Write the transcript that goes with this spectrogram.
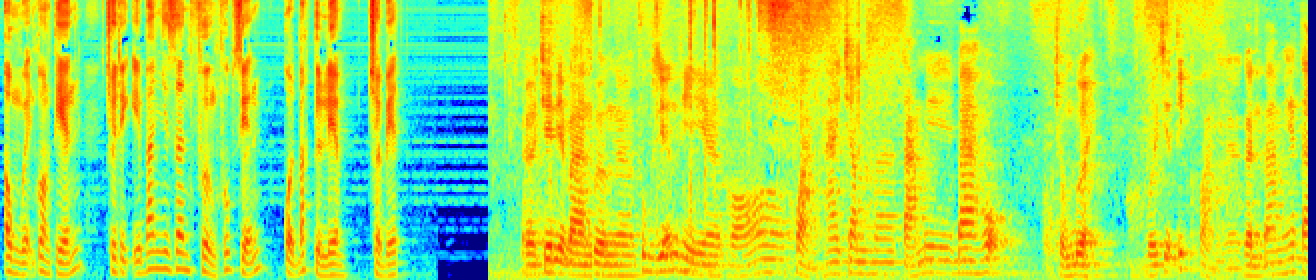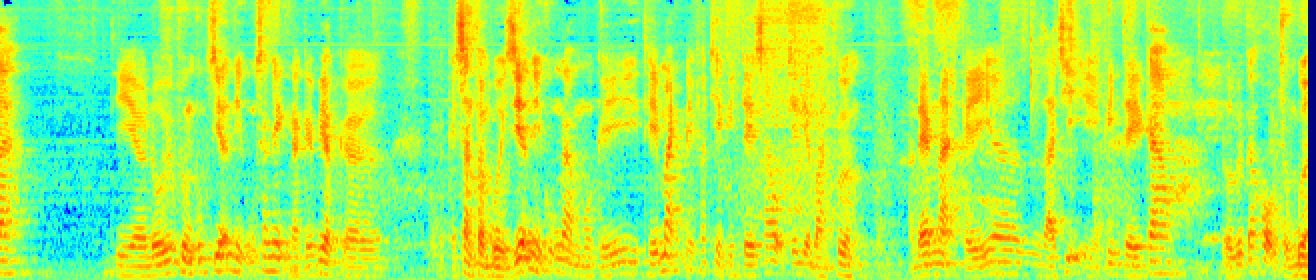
Ông Nguyễn Quang Tiến, Chủ tịch Ủy ban nhân dân phường Phúc Diễn, quận Bắc Từ Liêm cho biết. Ở trên địa bàn phường ờ, Phúc Diễn thì ờ, có khoảng 283 hộ trồng bưởi với diện tích khoảng ờ, gần 30 hecta. Thì đối với phường Phúc Diễn thì cũng xác định là cái việc cái sản phẩm bưởi diễn thì cũng là một cái thế mạnh để phát triển kinh tế xã hội trên địa bàn phường đem lại cái giá trị kinh tế cao đối với các hộ trồng bưởi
